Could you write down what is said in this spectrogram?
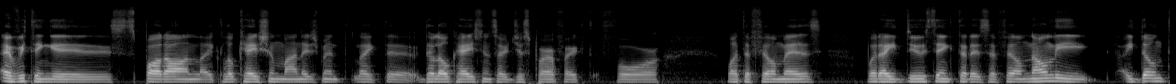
everything is spot on. Like location management, like the the locations are just perfect for what the film is. But I do think that it's a film. Not only I don't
